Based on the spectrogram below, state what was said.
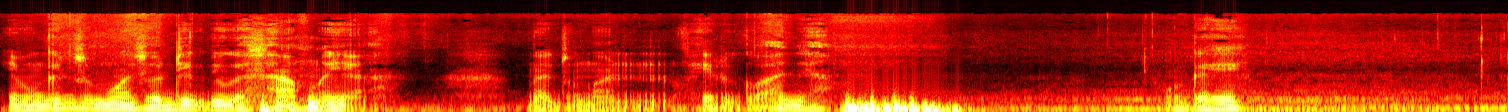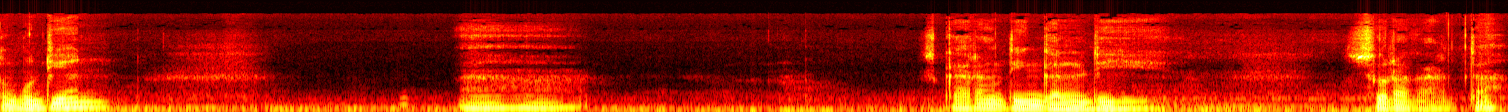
ya mungkin semua zodiak juga sama ya. Nggak cuma Virgo aja. Oke. Kemudian uh, sekarang tinggal di Surakarta.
